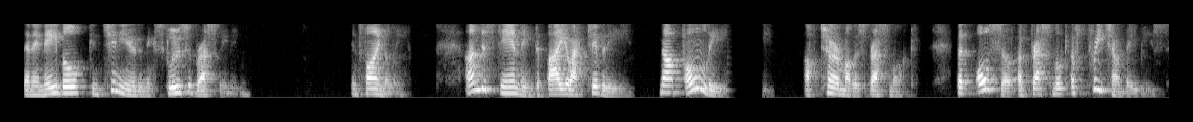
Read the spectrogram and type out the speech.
that enable continued and exclusive breastfeeding. And finally, understanding the bioactivity not only of term mother's breast milk, but also of breast milk of preterm babies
